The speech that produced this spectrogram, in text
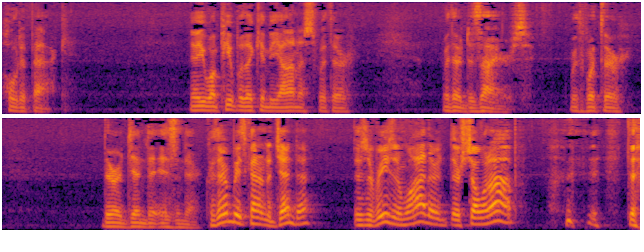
hold it back. You, you want people that can be honest with their with their desires, with what their their agenda is in there. Because everybody's got an agenda. There's a reason why they're they're showing up to,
